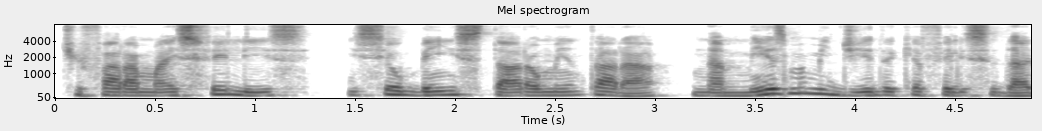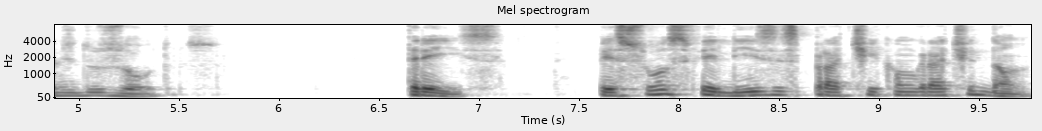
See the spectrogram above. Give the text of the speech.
te fará mais feliz e seu bem-estar aumentará na mesma medida que a felicidade dos outros. 3. Pessoas felizes praticam gratidão.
